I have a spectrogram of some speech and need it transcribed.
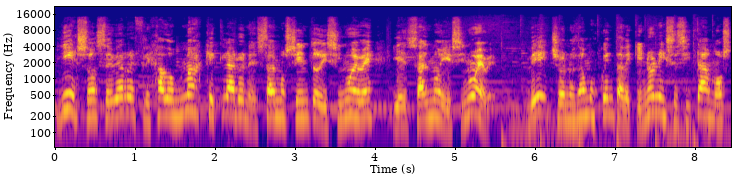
y eso se ve reflejado más que claro en el Salmo 119 y el Salmo 19. De hecho, nos damos cuenta de que no necesitamos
